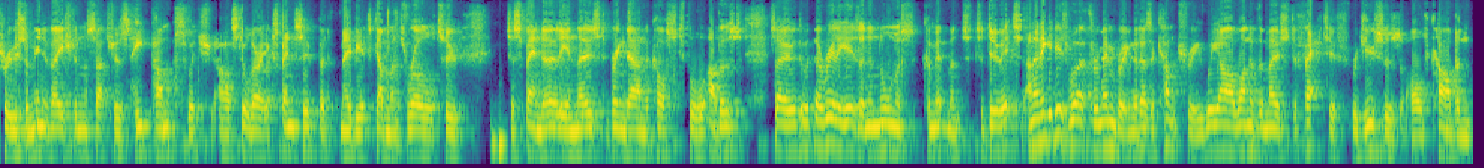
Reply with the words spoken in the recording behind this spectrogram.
through some innovations such as heat pumps, which are still very expensive but maybe it's government's role to to spend early in those to bring down the cost for others. So there really is an enormous commitment to do it, and I think it is worth remembering that as a country we are one of the most effective reducers of carbon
